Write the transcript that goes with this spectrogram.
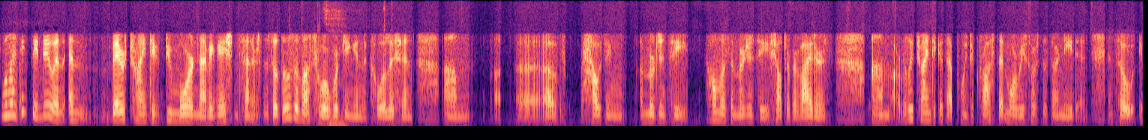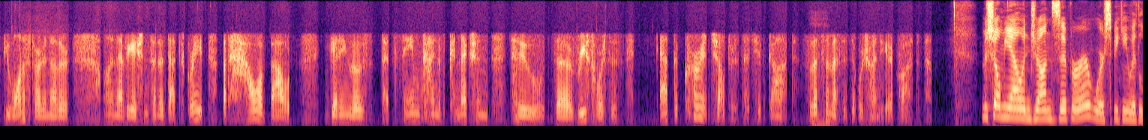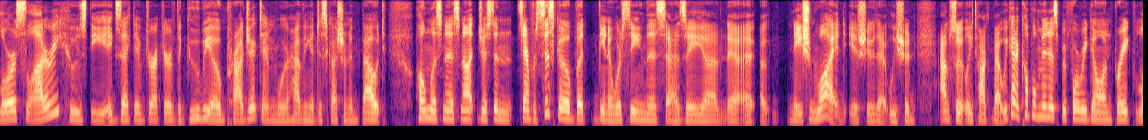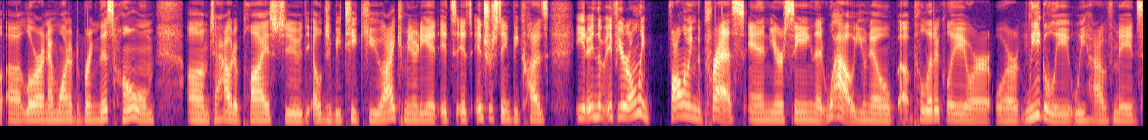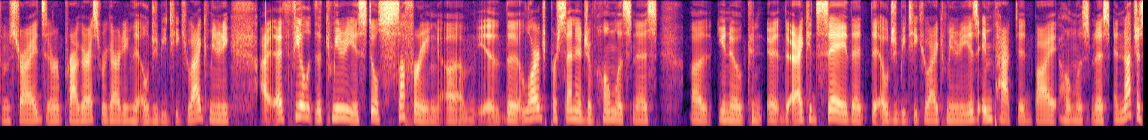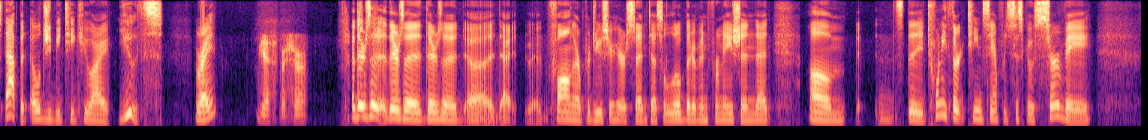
Well, I think they do, and, and they're trying to do more navigation centers. And so, those of us who are working in the coalition um, uh, of housing emergency homeless emergency shelter providers um, are really trying to get that point across that more resources are needed. And so, if you want to start another uh, navigation center, that's great. But how about getting those that same kind of connection to the resources at the current shelters that you've got? So that's the message that we're trying to get across to them. Michelle Meow and John Zipperer. We're speaking with Laura Slattery, who's the executive director of the Gubbio Project, and we're having a discussion about homelessness, not just in San Francisco, but you know we're seeing this as a, uh, a, a nationwide issue that we should absolutely talk about. We got a couple minutes before we go on break, uh, Laura, and I wanted to bring this home um, to how it applies to the LGBTQI community. It, it's it's interesting because you know the, if you're only following the press and you're seeing that wow you know uh, politically or or legally we have made some strides or progress regarding the lgbtqi community i, I feel that the community is still suffering um, the large percentage of homelessness uh, you know, con- uh, I could say that the LGBTQI community is impacted by homelessness, and not just that, but LGBTQI youths, right? Yes, for sure. There's a there's a there's a uh, that uh, Fong, our producer here, sent us a little bit of information that um, the 2013 San Francisco survey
